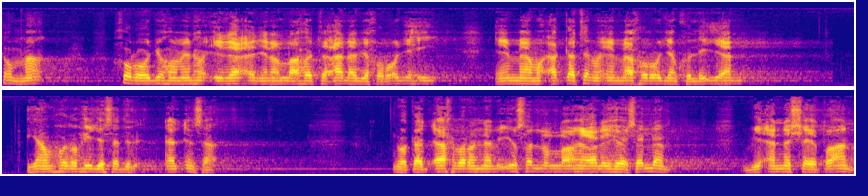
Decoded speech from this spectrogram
ثم خروجه منه إذا أذن الله تعالى بخروجه إما مؤقتا وإما خروجا كليا ينفذ في جسد الإنسان. وقد أخبر النبي صلى الله عليه وسلم بأن الشيطان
